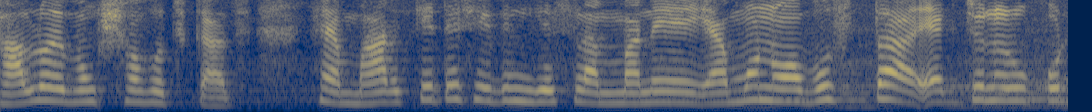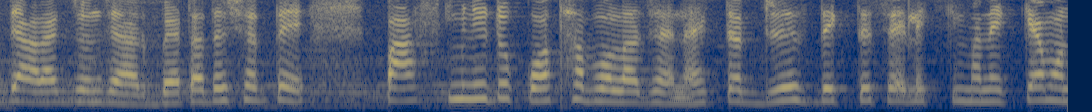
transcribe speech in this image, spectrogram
ভালো এবং সহজ কাজ। হ্যাঁ মার্কেটে সেদিন গেছিলাম মানে এমন অবস্থা, একজনের উপর দিয়ে আরেকজন যায়, আর বেটাদের সাথে পাঁচ মিনিটও কথা বলা যায় না। একটা ড্রেস দেখতে চাইলে মানে কেমন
